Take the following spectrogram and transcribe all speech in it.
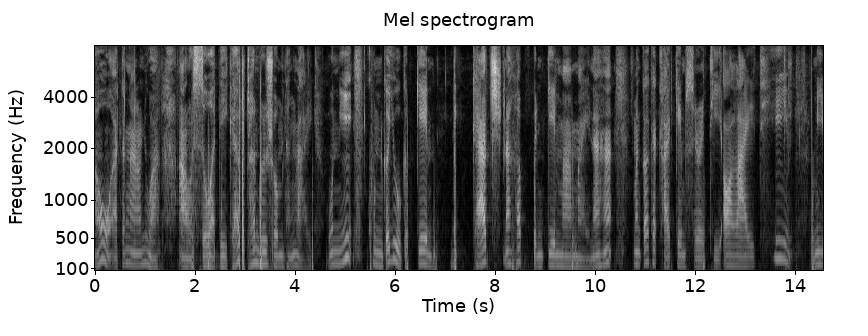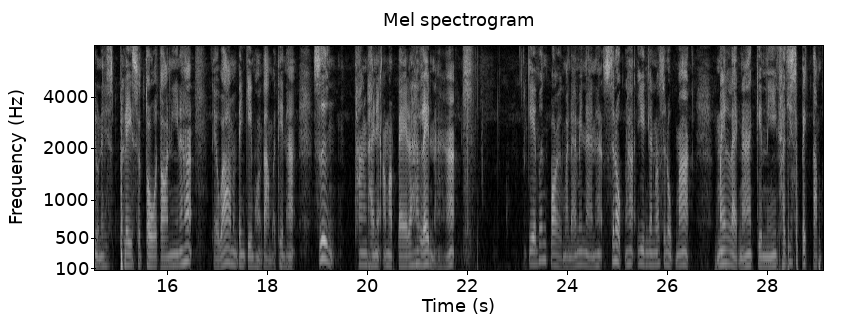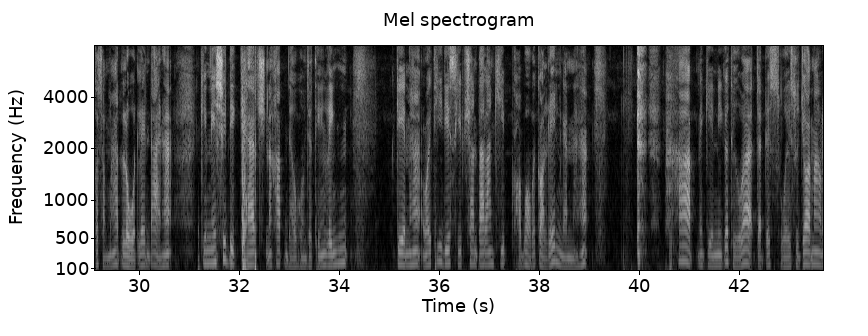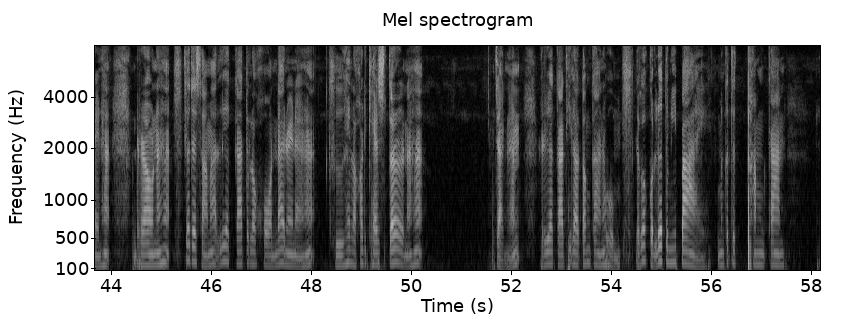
เอาอัดตั้งนานแล้วนี่ว่าเอาสวัสดีครับท่านผู้ชมทั้งหลาย วันนี้คุณก็อยู่กับเกม The Catch นะครับ เป็นเกมมาใหม่นะฮะ มันก็คล้ายๆเกมเศรษฐีออนไลน์ที่มีอยู่ใน Play Store ตอนนี้นะฮะ แต่ว่ามันเป็นเกมของต่างประเทศฮะ ซึ่งทางไทยเนี่ยเอามาแปลแล้วเล่นนะฮะ เกมเพิ่งปล่อยออกมาได้ไม่นานนะฮะ สนุกนะฮะ ยืนยันว่าสนุกมาก ไม่แหลกนะเกมนี้ ใครที่สเปคต่ำก็สามารถโหลดเล่นได้นะฮะ เกมนี้ชื่อ The Catch นะครับ เดี๋ยวผมจะทิ้งลิงก์เกมนะฮะ ไว้ที่ description ตารางคลิป ขอบอกไว้ก่อนเล่นกันนะฮะ ภาพในเกมนี้ก็ถือว่าจัดได้สวยสุดยอดมากเลยนะฮะ เรานะฮะ ก็จะสามารถเลือกการ์ดตัวละครได้เลยนะฮะ คือให้เราเข้าที่ caster นะฮะ จากนั้นเลือกการที่เราต้องการนะผม แล้วก็กดเลือกตัวนี้ไป มันก็จะทำการ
